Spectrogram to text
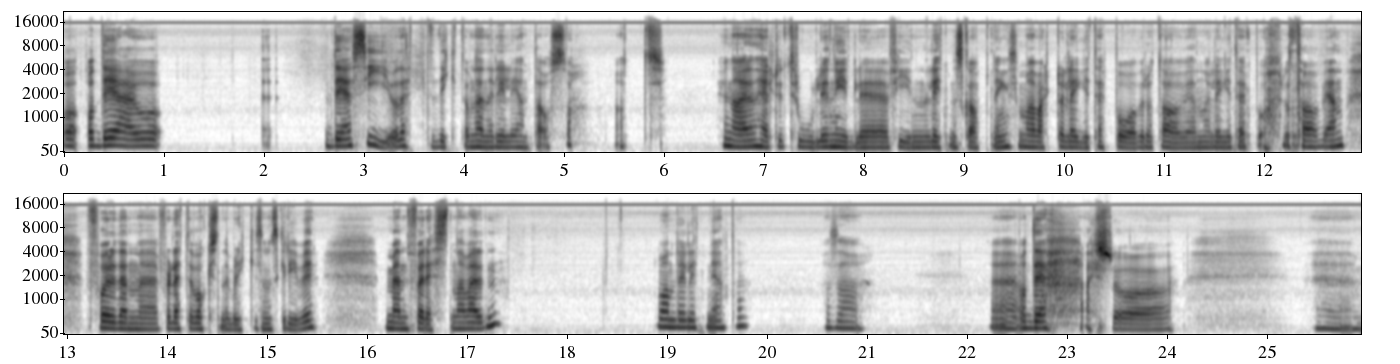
Og, og det er jo Det sier jo dette diktet om denne lille jenta også. At hun er en helt utrolig nydelig, fin liten skapning som har vært å legge teppet over og ta av igjen og legge teppet over og ta av igjen for, denne, for dette voksne blikket som skriver. Men for resten av verden Vanlig liten jente. Altså Uh, og det er så uh,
